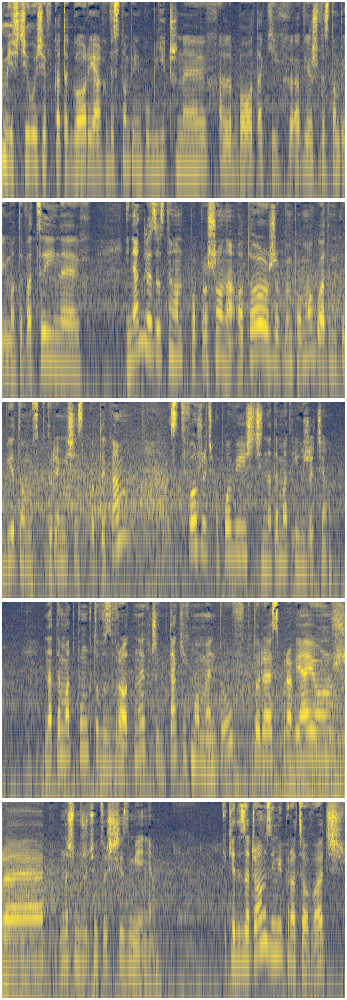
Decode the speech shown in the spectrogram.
mieściły się w kategoriach wystąpień publicznych albo takich, wiesz, wystąpień motywacyjnych. I nagle zostałam poproszona o to, żebym pomogła tym kobietom, z którymi się spotykam, stworzyć opowieść na temat ich życia na temat punktów zwrotnych, czyli takich momentów, które sprawiają, że w naszym życiu coś się zmienia. I kiedy zaczęłam z nimi pracować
